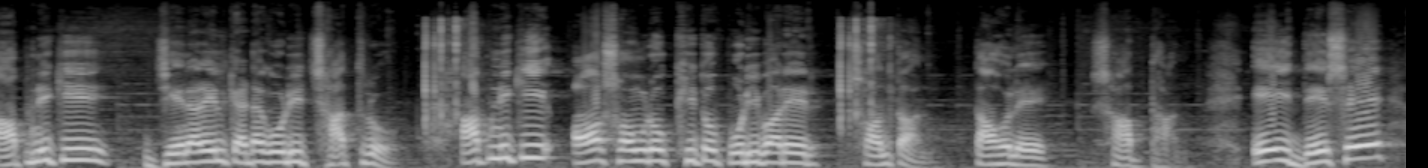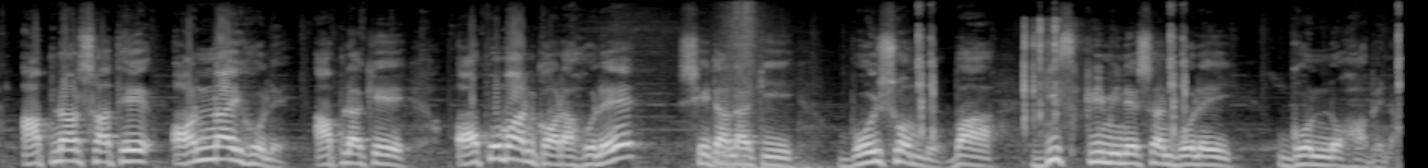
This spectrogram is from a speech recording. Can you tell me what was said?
আপনি কি জেনারেল ক্যাটাগরির ছাত্র? আপনি কি অসংরক্ষিত পরিবারের সন্তান? তাহলে সাবধান। এই দেশে আপনার সাথে অন্যায় হলে, আপনাকে অপমান করা হলে সেটা নাকি বৈষম্য বা ডিসক্রিমিনেশন বলেই গণ্য হবে না।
